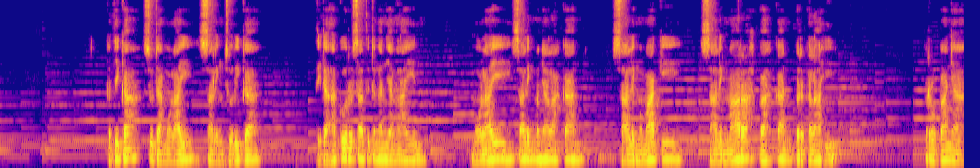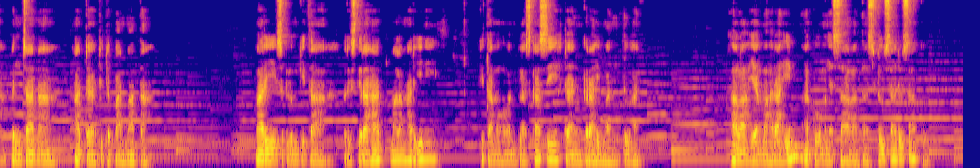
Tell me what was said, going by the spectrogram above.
ketika sudah mulai saling curiga, tidak akur satu dengan yang lain, mulai saling menyalahkan, saling memaki, saling marah, bahkan berkelahi. Rupanya bencana ada di depan mata. Mari sebelum kita beristirahat malam hari ini, kita mohon belas kasih dan kerahiman Tuhan. Allah yang Maha Rahim, aku menyesal atas dosa-dosaku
